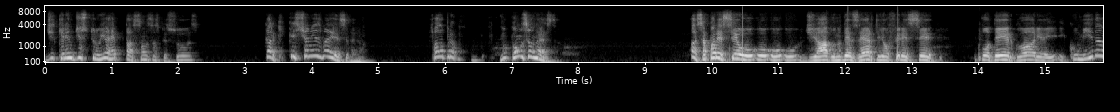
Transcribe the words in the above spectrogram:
de, querendo destruir a reputação dessas pessoas. Cara, que cristianismo é esse, velho? Fala para. Vamos ser honestos. Ah, se aparecer o, o, o, diabo no deserto e oferecer poder, glória e, e comida,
